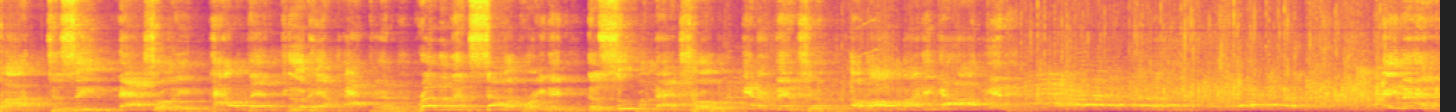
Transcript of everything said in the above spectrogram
to see naturally how that could have happened rather than celebrating the supernatural intervention of Almighty God in it. Amen.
